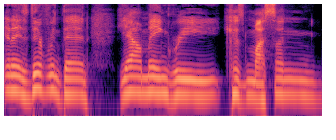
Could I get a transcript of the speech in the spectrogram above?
and it's different than yeah i'm angry because my son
